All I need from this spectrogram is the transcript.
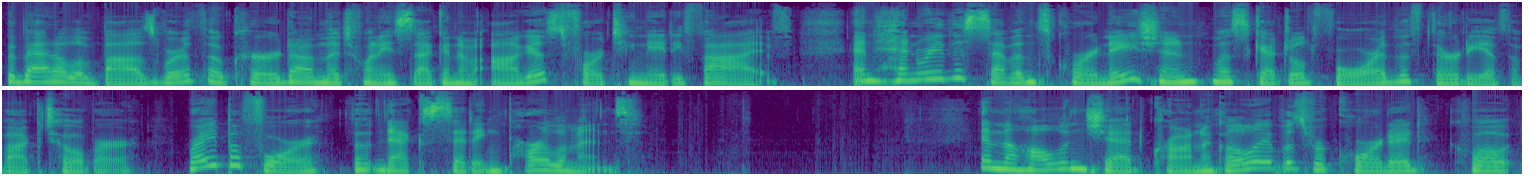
The Battle of Bosworth occurred on the 22nd of August, 1485, and Henry VII's coronation was scheduled for the 30th of October, right before the next sitting parliament. In the Holinshed Chronicle, it was recorded, quote,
